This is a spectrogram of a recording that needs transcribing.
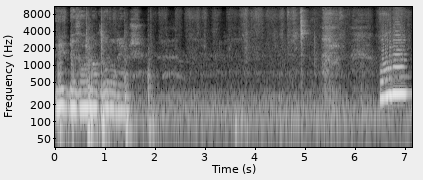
Büyük bez almak zor oluyormuş. Olmuyor.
